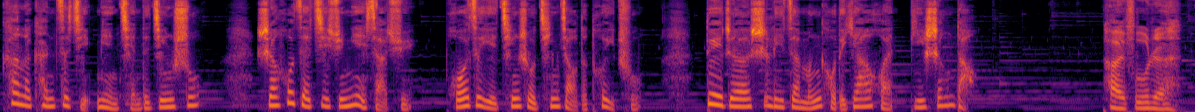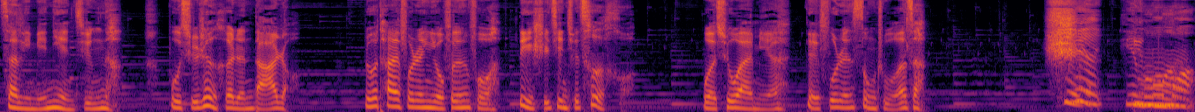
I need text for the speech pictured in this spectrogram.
看了看自己面前的经书，然后再继续念下去。婆子也轻手轻脚地退出，对着侍立在门口的丫鬟低声道。太夫人在里面念经呢，不许任何人打扰。如太夫人有吩咐，立时进去伺候。我去外面给夫人送镯子。是，玉嬷嬷。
